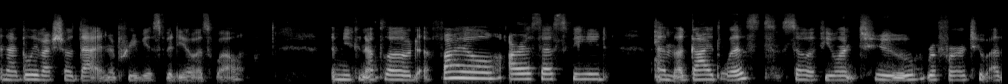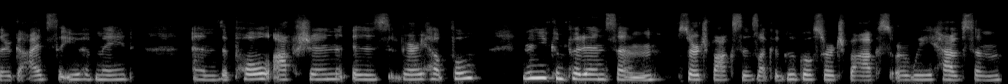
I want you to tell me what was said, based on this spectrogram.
And I believe I showed that in a previous video as well. And you can upload a file, RSS feed, um, a guide list. So if you want to refer to other guides that you have made, and the poll option is very helpful. And then you can put in some search boxes like a Google search box, or we have some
